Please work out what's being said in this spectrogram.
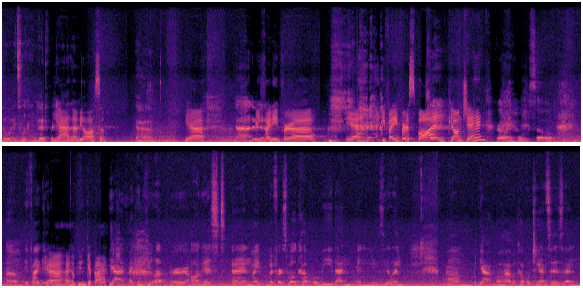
So it's looking good for Yeah, Canada. that'd be awesome. Yeah. Yeah. Yeah, Are you fighting for uh yeah? you fighting for a spot in Pyeongchang? Girl, I hope so. Um, if I can, Yeah, I hope you can get back. yeah, if I can heal up for August, and my my first World Cup will be then in New Zealand. Um, yeah, I'll have a couple chances, and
